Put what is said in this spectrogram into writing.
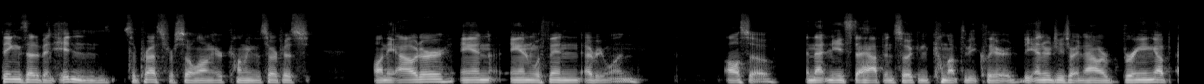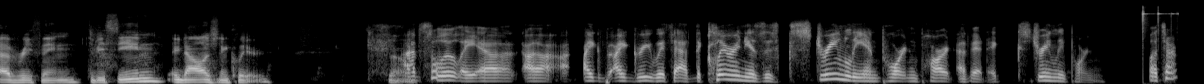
things that have been hidden suppressed for so long are coming to the surface on the outer and and within everyone also and that needs to happen so it can come up to be cleared the energies right now are bringing up everything to be seen acknowledged and cleared so. absolutely uh, uh, I, I agree with that the clearing is an extremely important part of it extremely important what's up?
